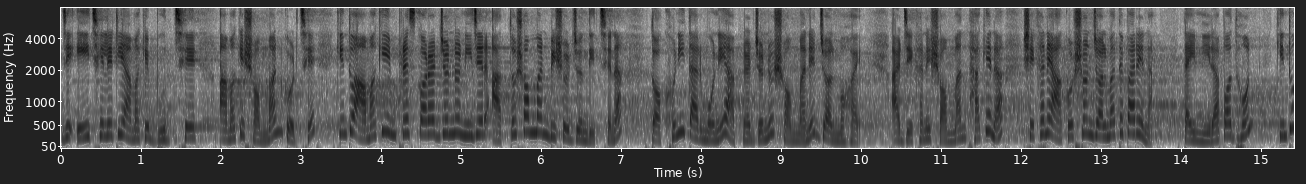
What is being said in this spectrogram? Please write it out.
যে এই ছেলেটি আমাকে বুঝছে, আমাকে সম্মান করছে, কিন্তু আমাকে ইমপ্রেস করার জন্য নিজের আত্মসম্মান বিসর্জন দিচ্ছে না, তখনই তার মনে আপনার জন্য সম্মানের জন্ম হয়। আর যেখানে সম্মান থাকে না, সেখানে আকর্ষণ জন্মাতে পারে না। তাই নিরাপদ হন, কিন্তু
